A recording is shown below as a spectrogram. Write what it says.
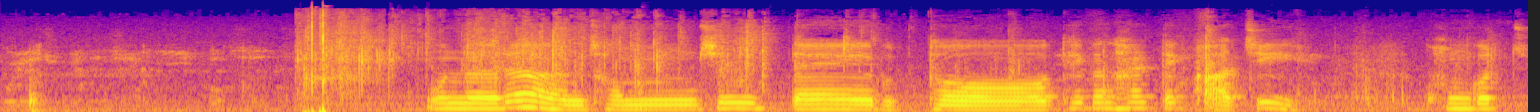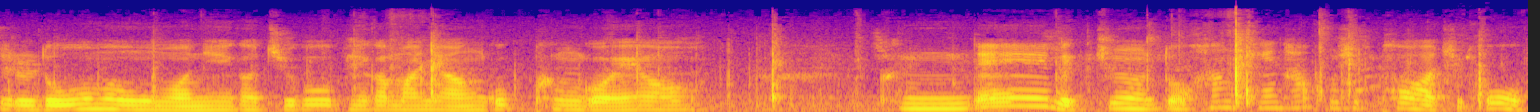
보여주고 있는지 오늘은 점심 때부터 퇴근할 때까지 군것질을 너무너무 많이 해가지고 배가 많이 안 고픈 거예요. 근데 맥주는 또 한 캔 하고 싶어가지고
